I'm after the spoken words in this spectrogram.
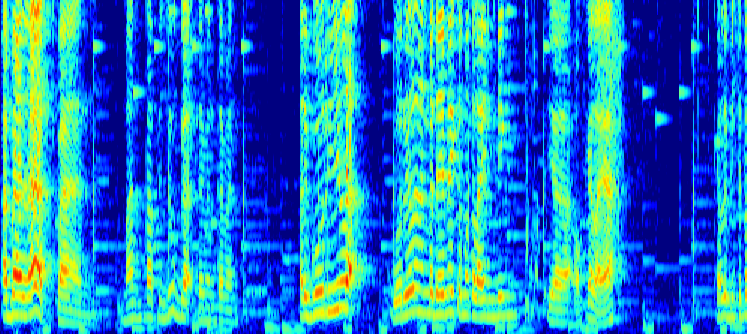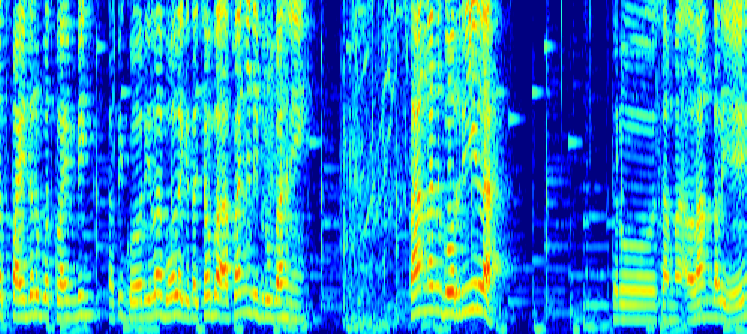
balapan. Mantap juga teman-teman. Ada gorila. Gorila nambah damage sama climbing. Ya, oke okay lah ya. Kayak lebih cepat spider buat climbing, tapi gorila boleh kita coba apanya nih berubah nih. Tangan gorila. Terus sama elang kali ya.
